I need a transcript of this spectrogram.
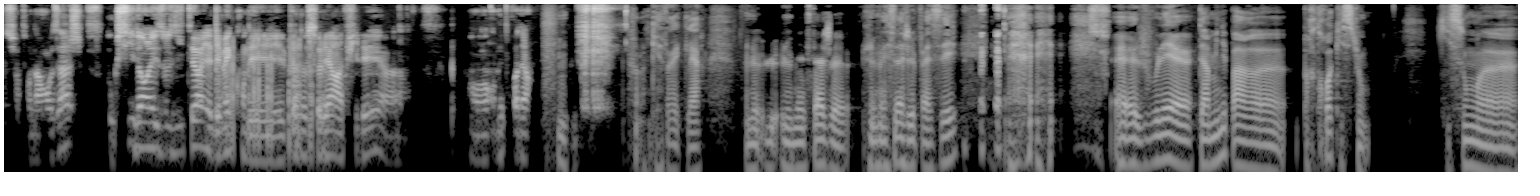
sur ton arrosage. Donc si dans les auditeurs il y a des mecs qui ont des panneaux solaires à filer, euh, on, est preneur. ok, très clair. Le, le, message, le message est passé. euh, je voulais euh, terminer par, euh, par trois questions qui sont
